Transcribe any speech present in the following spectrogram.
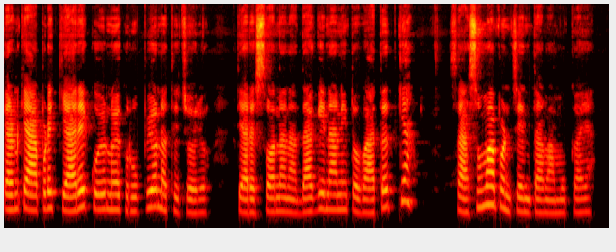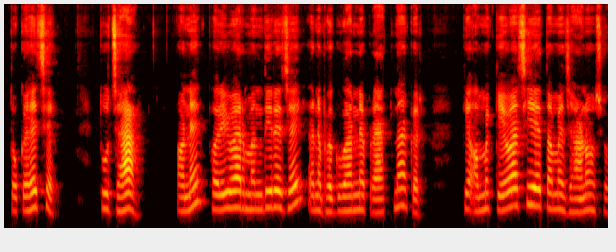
કારણ કે આપણે ક્યારેય કોઈનો એક રૂપિયો નથી ચોર્યો. ત્યારે સોનાના દાગીનાની તો વાત જ ક્યાં? સાસુમાં પણ ચિંતામાં મુકાયા. તો કહે છે, તું જા અને ફરીવાર મંદિરે જઈ અને ભગવાનને પ્રાર્થના કર કે અમે કેવા છીએ તમે જાણો છો.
